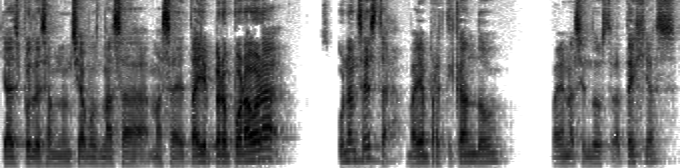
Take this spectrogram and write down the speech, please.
Ya después les anunciamos más a, más a detalle. Pero por ahora, únanse esta, vayan practicando, vayan haciendo estrategias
